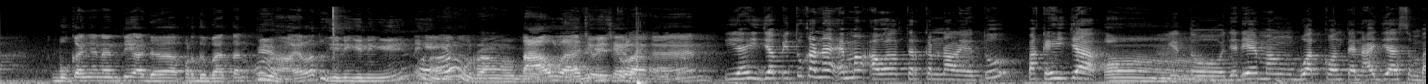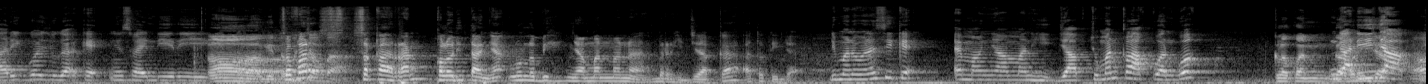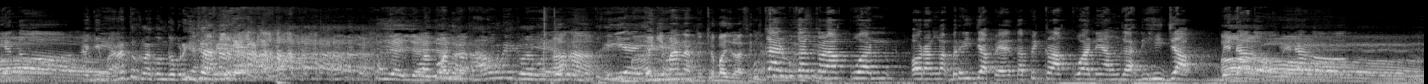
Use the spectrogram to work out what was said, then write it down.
bukannya nanti ada perdebatan? Wah, Ella tuh gini gini gini. Wah, gitu. orang. Tahu lah Gitu cewek-cewek kan. Iya hijab itu karena emang awal terkenalnya itu pakai hijab. Oh. Gitu. Jadi emang buat konten aja sembari gue juga kayak nyesuaiin diri. Oh, gitu. So far sekarang kalau ditanya lu lebih nyaman mana berhijab kah atau tidak? Di mana-mana sih kayak emang nyaman hijab. Cuman kelakuan gue Kelakuan nggak dihijab berhijab. gitu. Eh gimana tuh kelakuan gak berhijab? Iya iya Kelakuan nggak tahu nih kelakuan Iya. gak berhijab Ah, tuh iya, gimana? Kayak gimana tuh? Coba jelasin. Bukan bukan kelakuan orang nggak berhijab ya, tapi kelakuan yang nggak dihijab. Beda Oh. loh, beda loh. Oh.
